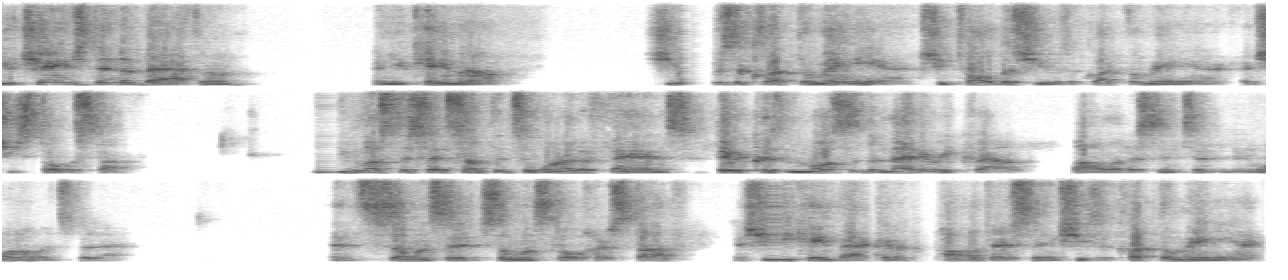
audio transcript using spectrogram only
you changed in the bathroom and you came out. She was a kleptomaniac. She told us she was a kleptomaniac and she stole the stuff. You must have said something to one of the fans because most of the Metairie crowd followed us into New Orleans for that. And someone said someone stole her stuff. And she came back and apologized, saying she's a kleptomaniac.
